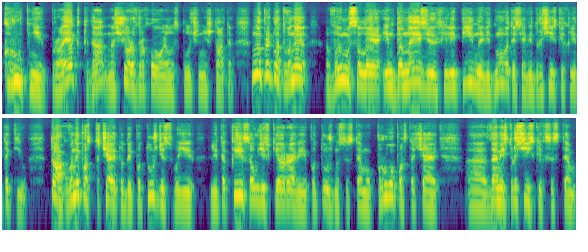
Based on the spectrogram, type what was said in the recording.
Крупні проекти, да, на що розраховували Сполучені Штати. Ну, Наприклад, вони вимусили Індонезію, Філіппіни відмовитися від російських літаків. Так, вони постачають туди потужні свої літаки, Саудівській Аравії потужну систему ПРО постачають е, замість російських систем.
